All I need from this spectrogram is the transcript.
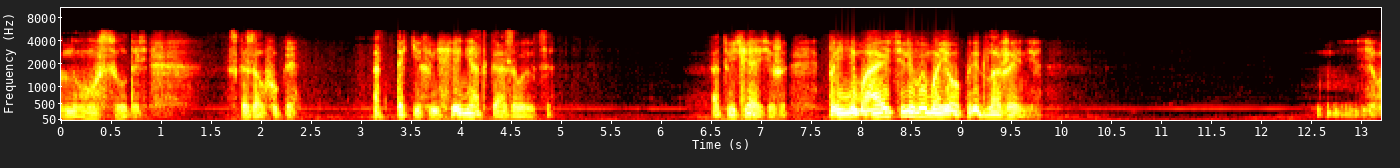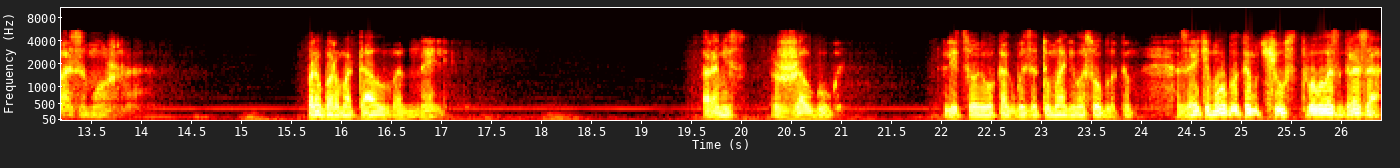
«Ну, сударь», — сказал Фуке, — «от таких вещей не отказываются». «Отвечайте же, принимаете ли вы мое предложение?» невозможно. Пробормотал Ваннель. Арамис сжал губы. Лицо его как бы затуманилось облаком. За этим облаком чувствовалась гроза.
